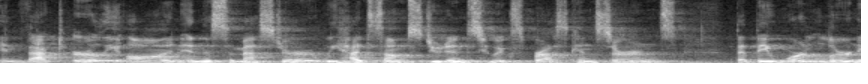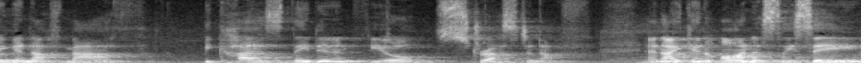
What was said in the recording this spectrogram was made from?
In fact, early on in the semester, we had some students who expressed concerns that they weren't learning enough math because they didn't feel stressed enough. And I can honestly say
